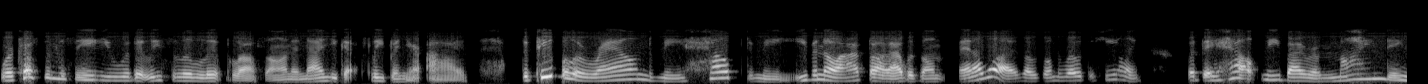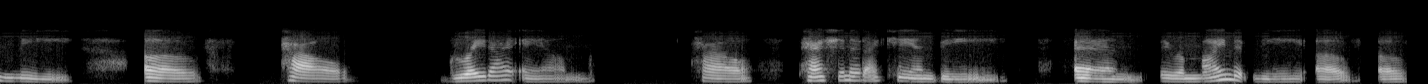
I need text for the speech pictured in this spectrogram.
We're accustomed to seeing you with at least a little lip gloss on, and now you got sleep in your eyes the people around me helped me, even though I thought I was on, and I was, I was on the road to healing, but they helped me by reminding me of how great I am, how passionate I can be, and they reminded me of of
